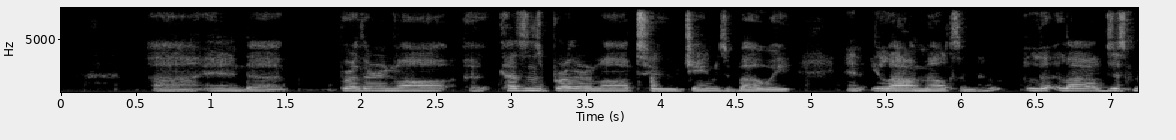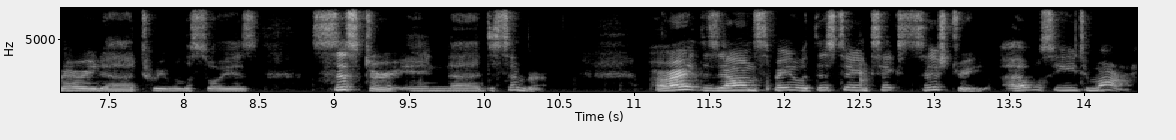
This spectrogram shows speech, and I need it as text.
uh, and uh, brother-in-law, uh, cousin's brother-in-law to James Bowie, and Elisle Melton. Elisle just married uh, Toribio Lozoya's sister in uh, December. All right, this is Alan Zepeda with This Day in Texas History. I will see you tomorrow.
